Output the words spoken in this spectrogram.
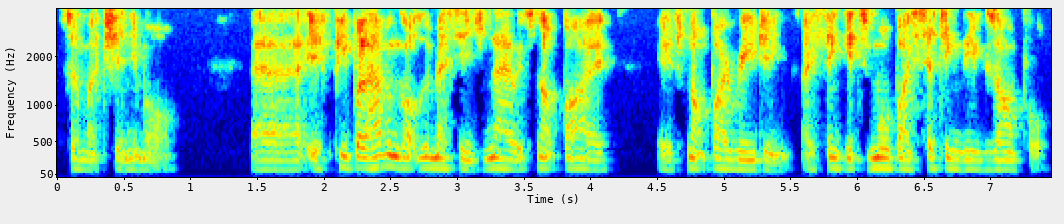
so much anymore. Uh, if people haven't got the message now, it's not by it's not by reading. I think it's more by setting the example,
